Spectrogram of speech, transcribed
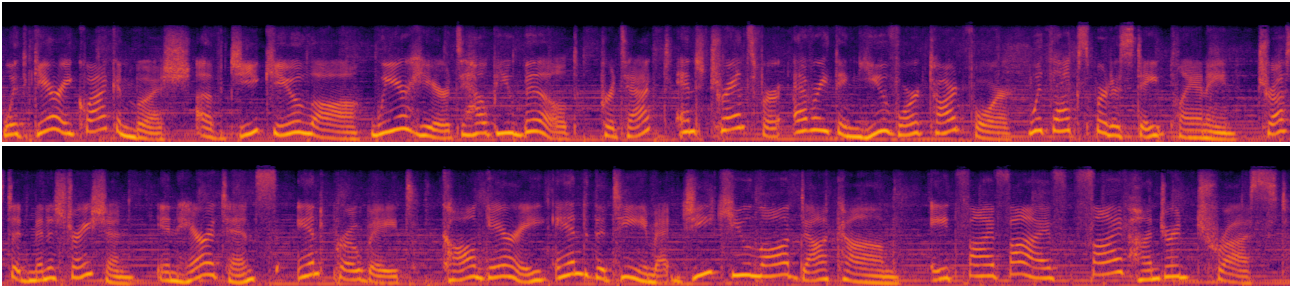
with Gary Quackenbush of GQ Law. We're here to help you build, protect, and transfer everything you've worked hard for with expert estate planning, trust administration, inheritance, and probate. Call Gary and the team at gqlaw.com 855 500 Trust.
